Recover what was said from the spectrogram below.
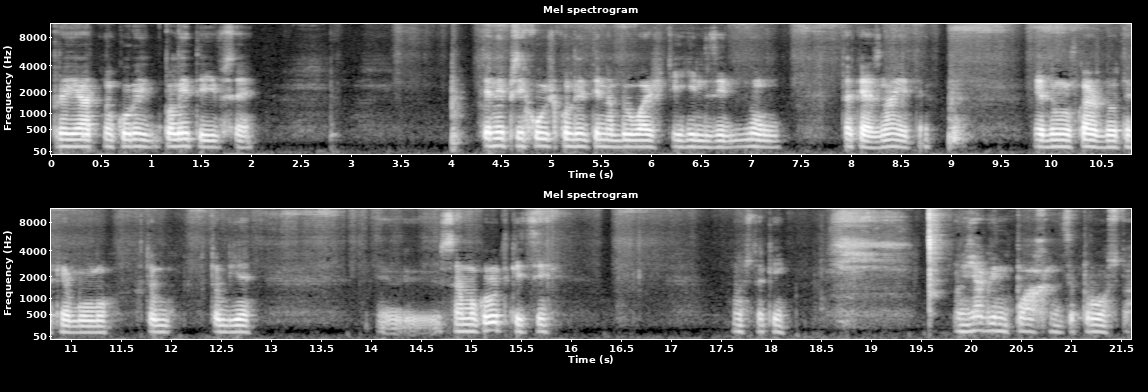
приємно курити, палити і все. Ти не психуєш, коли ти набиваєш ті гільзи. Ну, таке, знаєте. Я думаю, в кожного таке було. Хто, хто б'є е, самокрутки ці. Ось такий. Ну як він пахне, це просто.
